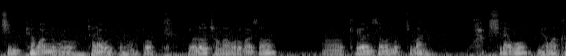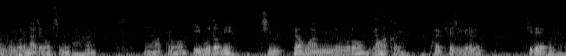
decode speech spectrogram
진평왕릉으로 전하고 있고요. 또 여러 정황으로 봐서 어, 개연성은 높지만 확실하고 명확한 근거는 아직 없습니다. 어, 앞으로 이 무덤이 진평왕릉으로 명확하게 밝혀지기를 기대해 봅니다.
